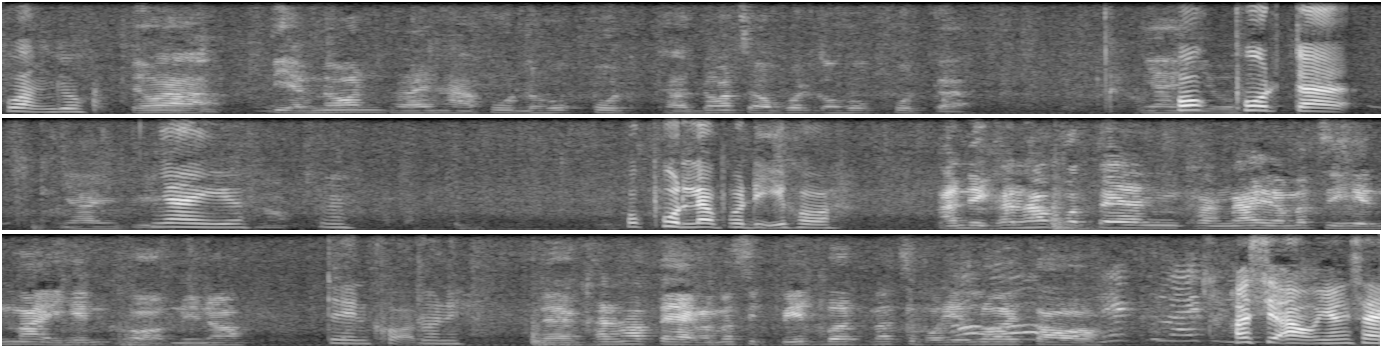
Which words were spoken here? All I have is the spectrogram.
กว้างอยู่ แต่ว่าเตียงนอนทายหาฟุตละหกฟุตถ้านอนสองคนก็หกฟุตกะใหญ่พกอยู่พูดกะ ใหญ่ดีใหญ่อยู่เนาะพกพูดแล้วพอดีพออันนี้คันเท้าก็แต่งข้างในนะมันสิเห็นไหมเห็นขอบนี่เนาะจะเห็นขอบมานี่แต่คันเท้าแต่งแล้วมันสิปิดเบิดมันสิบ่เห็นรอยต่อเล็กคือไรเป็นเขาสิเอายังใส่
